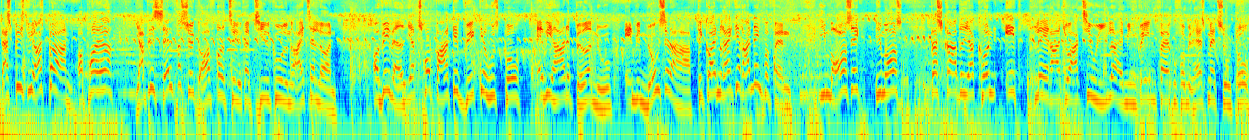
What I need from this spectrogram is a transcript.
der spiste vi også børn. Og prøv at høre, jeg blev selv forsøgt offret til reptilguden Aitalon. Og ved I hvad, jeg tror bare, det er vigtigt at huske på, at vi har det bedre nu, end vi nogensinde har haft. Det går i den rigtige retning for fanden. I morges, ikke? I morges, der skrabede jeg kun ét lag radioaktive iler af mine ben, før jeg kunne få mit hazmat-suit på.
